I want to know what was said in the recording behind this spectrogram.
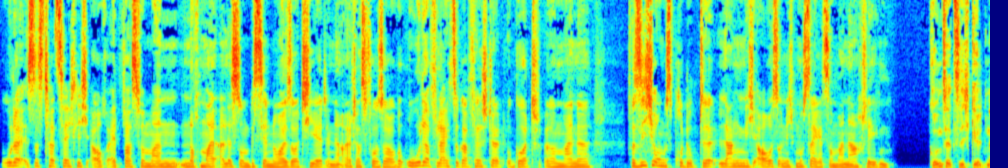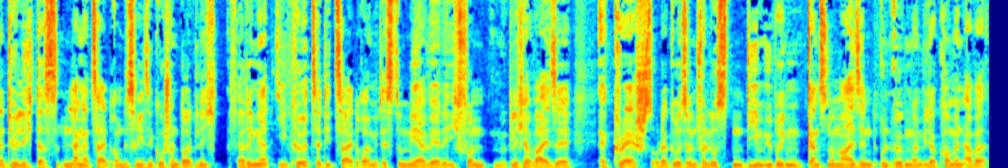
Oder ist es tatsächlich auch etwas, wenn man nochmal alles so ein bisschen neu sortiert in der Altersvorsorge oder vielleicht sogar feststellt, oh Gott, äh, meine Versicherungsprodukte langen nicht aus und ich muss da jetzt nochmal nachlegen? Grundsätzlich gilt natürlich, dass ein langer Zeitraum das Risiko schon deutlich verringert. Je kürzer die Zeiträume, desto mehr werde ich von möglicherweise äh, Crashs oder größeren Verlusten, die im Übrigen ganz normal sind und irgendwann wieder kommen, aber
